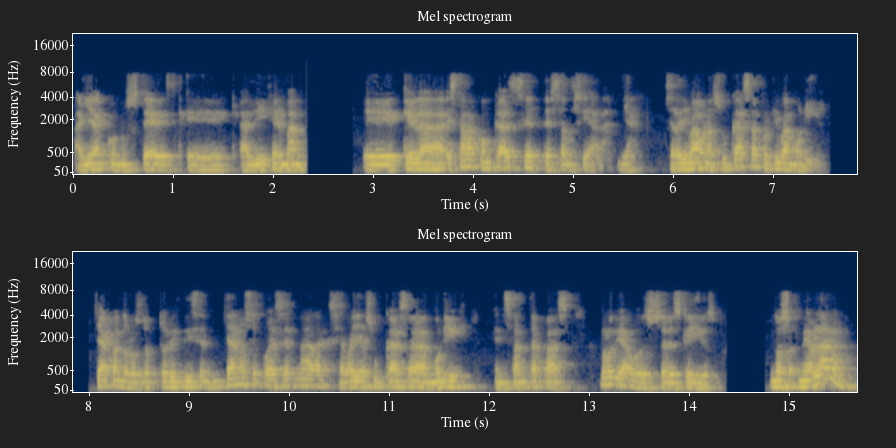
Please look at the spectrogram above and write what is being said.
allá con ustedes, eh, Ali Germán, eh, que la, estaba con cáncer desahuciada, ya, se la llevaban a su casa porque iba a morir. Ya cuando los doctores dicen, ya no se puede hacer nada, que se vaya a su casa a morir en Santa Paz, rodeado de sus seres queridos, nos, me hablaron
